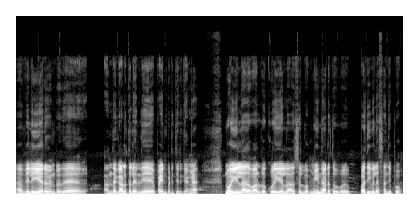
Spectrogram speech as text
அஹ், வெளியேறுன்றது அந்த காலத்துலேருந்தே பயன்படுத்தியிருக்காங்க. நோயில்லாத வாழ்வு குறையில்லாத செல்வம். மீண்டும் அடுத்த பதிவில் சந்திப்போம்.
